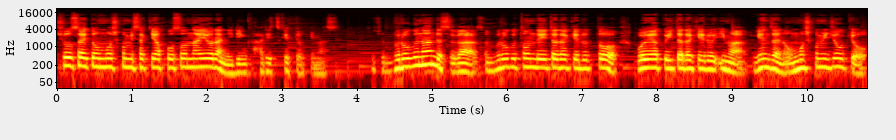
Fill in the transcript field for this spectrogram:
詳細とお申し込み先は放送内容欄にリンク貼り付けておきます。ブログなんですが、そのブログ飛んでいただけると、ご予約いただける今、現在のお申し込み状況、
